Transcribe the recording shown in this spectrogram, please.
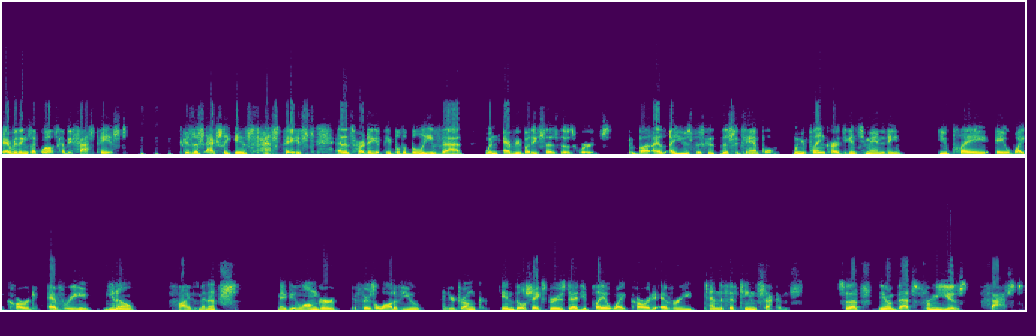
everything's like, well, it's gotta be fast paced. because this actually is fast paced and it's hard to get people to believe that when everybody says those words. But I, I use this, this example. When you're playing Cards Against Humanity, you play a white card every, you know, five minutes, maybe longer if there's a lot of you and you're drunk. In Bill Shakespeare's Dead, you play a white card every 10 to 15 seconds. So that's, you know, that's for me is fast,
